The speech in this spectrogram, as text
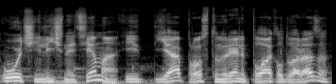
очень личная тема, и я просто, ну, реально плакал два раза.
